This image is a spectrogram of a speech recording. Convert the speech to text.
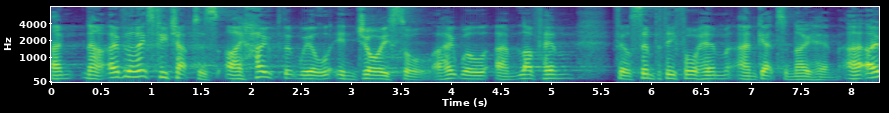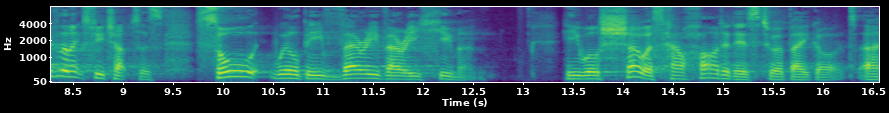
Um, now, over the next few chapters, I hope that we'll enjoy Saul. I hope we'll um, love him, feel sympathy for him, and get to know him. Uh, over the next few chapters, Saul will be very, very human. He will show us how hard it is to obey God. Uh,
